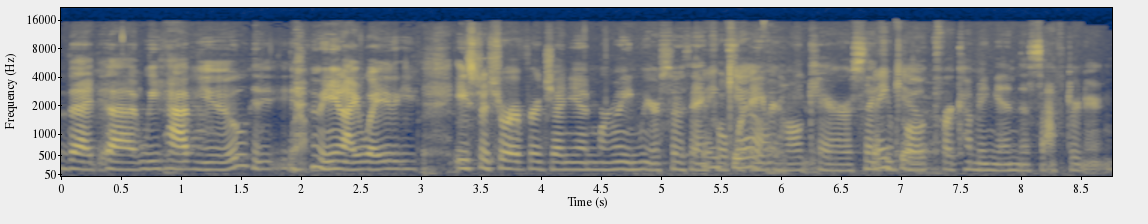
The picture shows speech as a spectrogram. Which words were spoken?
that uh, we have you, the United Way, Eastern Shore of Virginia, and Maureen. We are so thankful Thank for you. Avery Hall Cares. Thank, Thank you you. both for coming in this afternoon.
